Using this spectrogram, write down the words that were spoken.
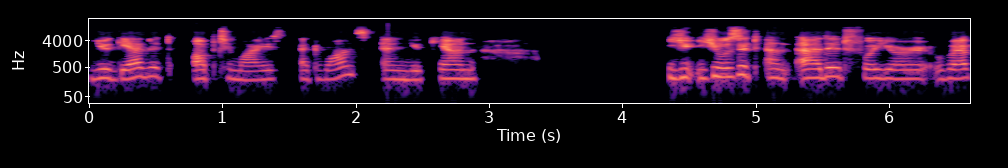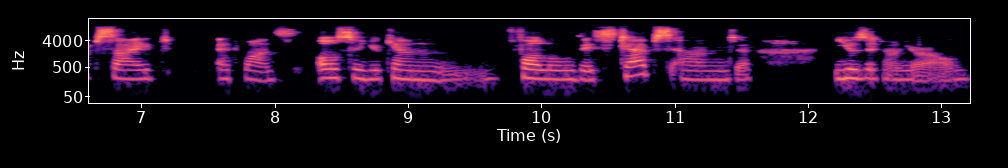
you get it optimized at once and you can use it and add it for your website at once. Also, you can follow the steps and use it on your own.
